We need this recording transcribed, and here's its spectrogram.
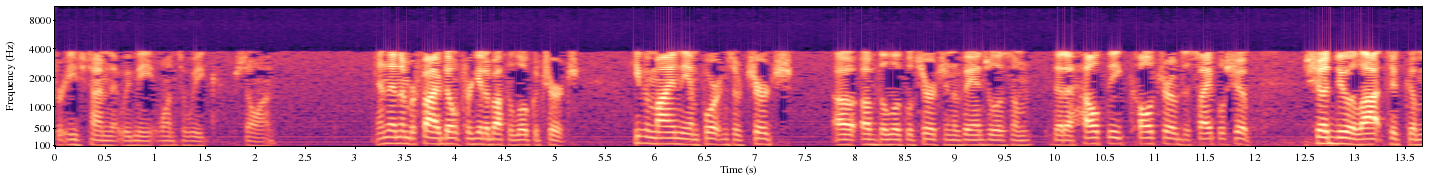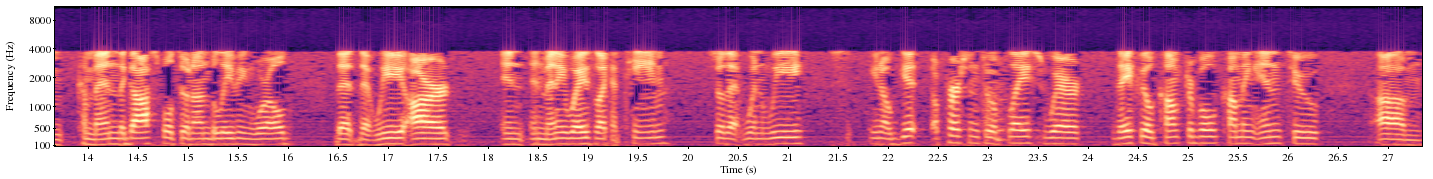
for each time that we meet once a week, or so on. And then number five, don't forget about the local church keep in mind the importance of church, uh, of the local church and evangelism, that a healthy culture of discipleship should do a lot to com- commend the gospel to an unbelieving world, that, that we are in, in many ways like a team, so that when we you know get a person to a place where they feel comfortable coming into um,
